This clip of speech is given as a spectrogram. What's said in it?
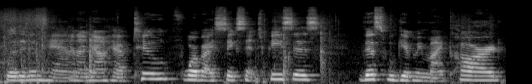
split it in half. And I now have two four by six inch pieces. This will give me my card.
